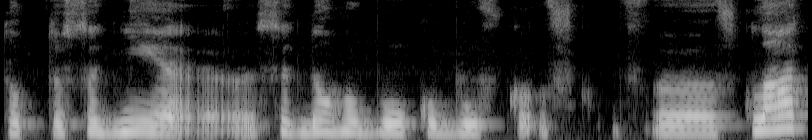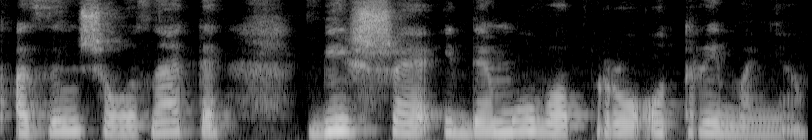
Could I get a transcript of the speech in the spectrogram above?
Тобто з, однієї, е, з одного боку був е, вклад, а з іншого, знаєте, більше йде мова про отримання.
